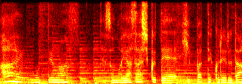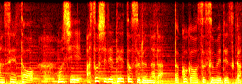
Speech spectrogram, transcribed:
はい、思ってます。じゃその優しくて引っ張ってくれる男性ともし阿蘇市でデートするならどこがおすすめですか？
